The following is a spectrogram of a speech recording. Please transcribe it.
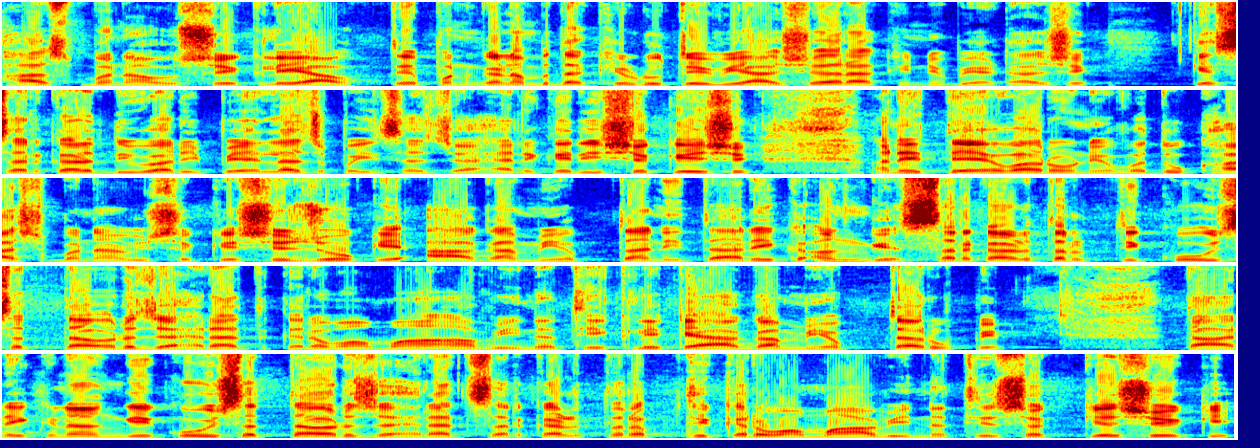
ખાસ બનાવશે. એટલે આ વખતે પણ ઘણા બધા ખેડૂતો એવી આશા રાખીને બેઠા છે કે સરકાર દિવાળી પહેલાં જ પૈસા જાહેર કરી શકે છે અને તહેવારોને વધુ ખાસ બનાવી શકે છે. જો કે આગામી હપ્તાની તારીખ અંગે સરકાર તરફથી કોઈ સત્તાવાર જાહેરાત કરવામાં આવી નથી. એટલે કે આગામી હપ્તા રૂપે તારીખના અંગે કોઈ સત્તાવાર જાહેરાત સરકાર તરફથી કરવામાં આવી નથી. શક્ય છે કે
